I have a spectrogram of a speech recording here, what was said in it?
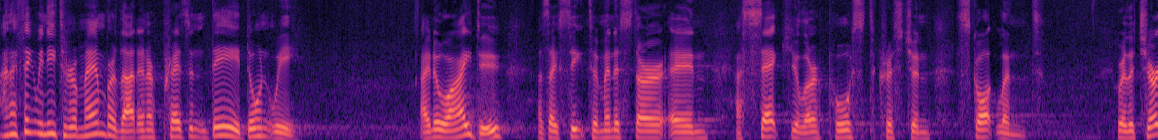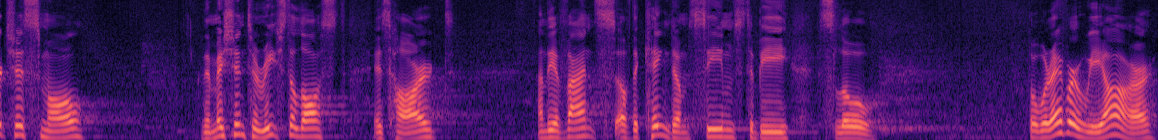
And I think we need to remember that in our present day, don't we? I know I do as I seek to minister in a secular post Christian Scotland, where the church is small, the mission to reach the lost is hard, and the advance of the kingdom seems to be slow. But wherever we are,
